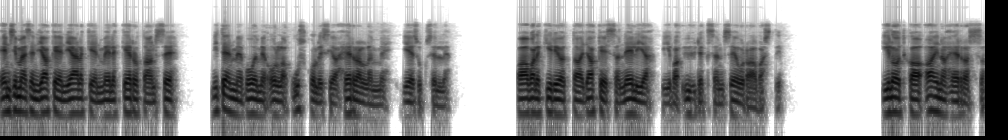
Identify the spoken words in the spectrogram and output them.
Ensimmäisen jakeen jälkeen meille kerrotaan se, miten me voimme olla uskollisia Herrallemme Jeesukselle. Paavali kirjoittaa jakeessa 4-9 seuraavasti. Iloitkaa aina Herrassa.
